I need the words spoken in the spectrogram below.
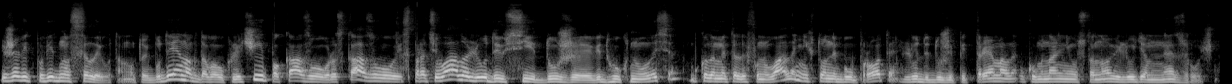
і вже відповідно селив там у той будинок, давав ключі, показував, розказував. Спрацювало, люди всі дуже відгукнулися. Коли ми телефонували, ніхто не був проти, люди дуже підтримали. У комунальній установі людям незручно.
